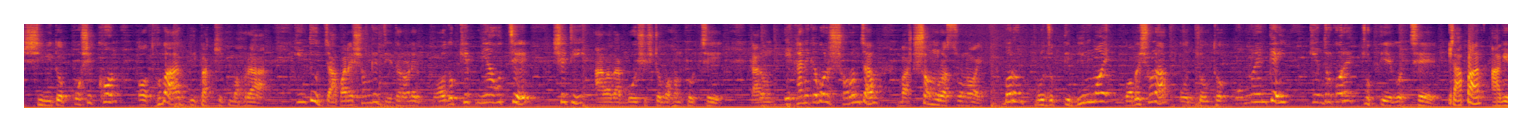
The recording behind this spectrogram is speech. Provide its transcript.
সীমিত প্রশিক্ষণ অথবা দ্বিপাক্ষিক মহড়া। কিন্তু জাপানের সঙ্গে যে ধরনের পদক্ষেপ নেওয়া হচ্ছে, সেটি আলাদা বৈশিষ্ট্য বহন করছে। কারণ এখানে কেবল সরঞ্জাম বা সমরাস্ত্র নয়, বরং প্রযুক্তি বিনিময়, গবেষণা ও যৌথ উন্নয়নকেই কেন্দ্র করে চুক্তি এগোচ্ছে। জাপান আগে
